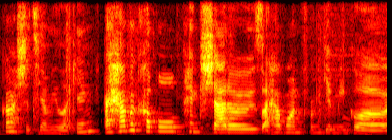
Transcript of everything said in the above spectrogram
gosh, it's yummy looking. I have a couple pink shadows. I have one from Give Me Glow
